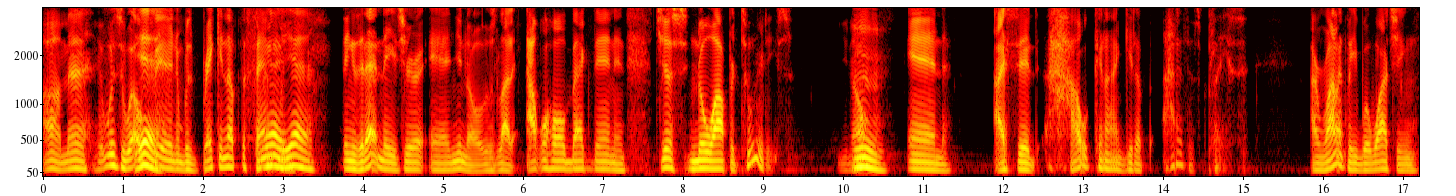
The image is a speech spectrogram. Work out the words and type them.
Oh man. It was welfare, and it was breaking up the Yeah, yeah. Things of that nature. And, you know, there was a lot of alcohol back then and just no opportunities, you know? Mm. And I said, how can I get up out of this place? Ironically, we're watching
